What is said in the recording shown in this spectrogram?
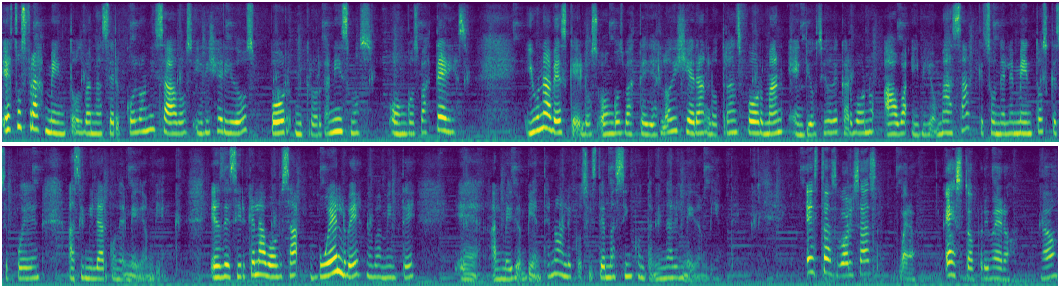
estos fragmentos van a ser colonizados y digeridos por microorganismos, hongos, bacterias. Y una vez que los hongos, bacterias lo digeran, lo transforman en dióxido de carbono, agua y biomasa, que son elementos que se pueden asimilar con el medio ambiente. Es decir, que la bolsa vuelve nuevamente eh, al medio ambiente, ¿no? al ecosistema sin contaminar el medio ambiente. Estas bolsas, bueno, esto primero, ¿no?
